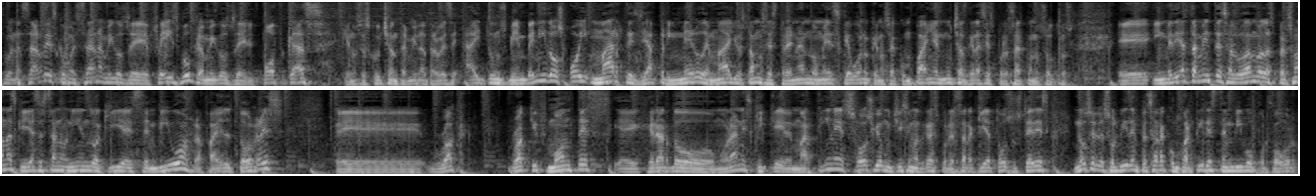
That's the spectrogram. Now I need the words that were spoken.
buenas tardes, ¿cómo están amigos de Facebook, amigos del podcast que nos escuchan también a través de iTunes? Bienvenidos, hoy martes ya primero de mayo, estamos estrenando mes, qué bueno que nos acompañan, muchas gracias por estar con nosotros. Eh, inmediatamente saludando a las personas que ya se están uniendo aquí este en vivo, Rafael Torres, eh, Rock Rockif Montes, eh, Gerardo Moranes, Quique Martínez, socio, muchísimas gracias por estar aquí a todos ustedes. No se les olvide empezar a compartir este en vivo, por favor,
